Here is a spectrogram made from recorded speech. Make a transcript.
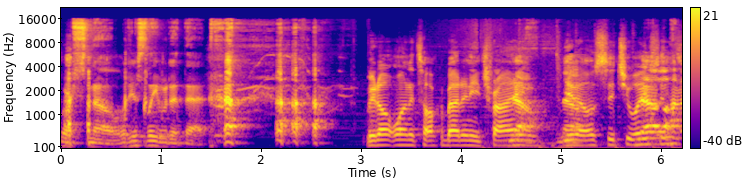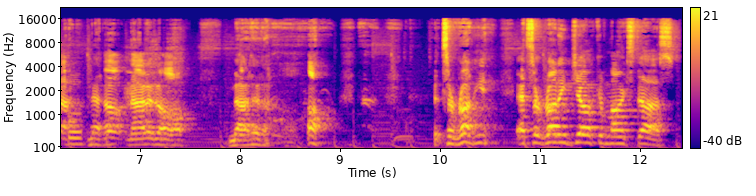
or snow. We'll just leave it at that. we don't want to talk about any trying, no, no. you know, situations. No, no, no, not at all. Not at all. it's a running it's a running joke amongst us.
